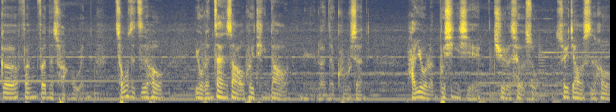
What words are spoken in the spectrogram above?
哥纷纷的传闻，从此之后，有人站哨会听到女人的哭声。还有人不信邪去了厕所，睡觉的时候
